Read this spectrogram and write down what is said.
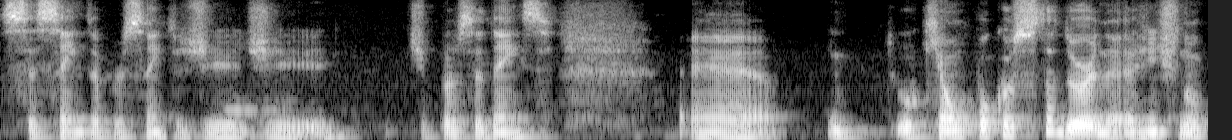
60% de, de, de procedência. É, o que é um pouco assustador, né? A gente não,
